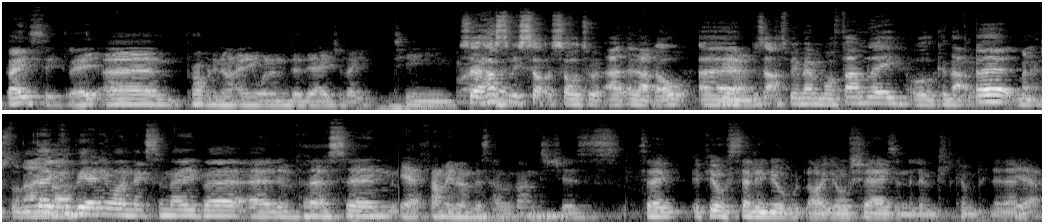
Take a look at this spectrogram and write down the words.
basically. Um, probably not anyone under the age of 18. So it has to be sold, sold to an adult. Um, Yeah. Does that have to be a member of family, or can that be Uh, my next door There neighbour? could be anyone next to a neighbour, a living person. Yeah, family members have advantages. So if you're selling your like your shares in the limited company, then Yeah.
